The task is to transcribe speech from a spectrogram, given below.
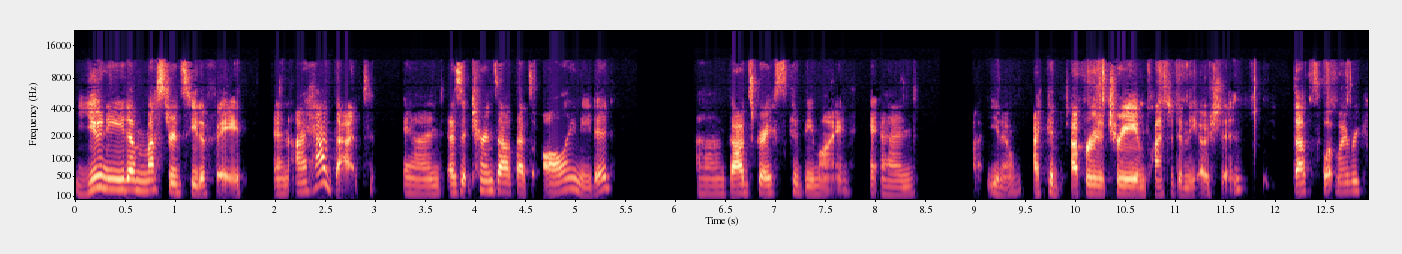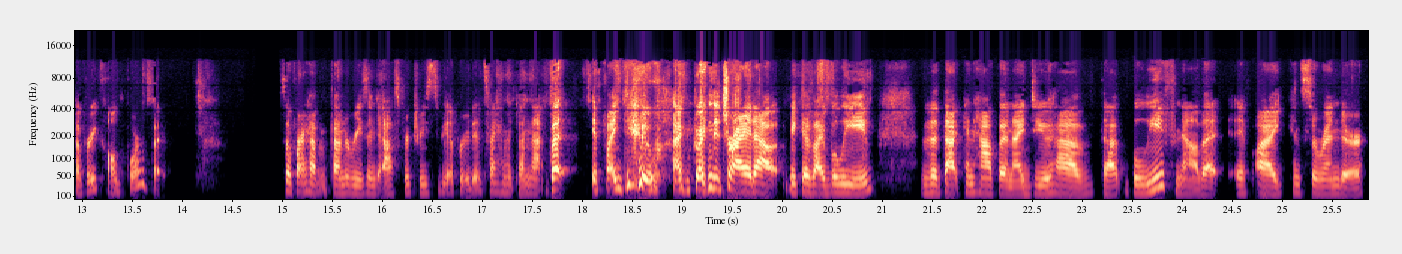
You need a mustard seed of faith. And I had that. And as it turns out, that's all I needed. Uh, God's grace could be mine. And, uh, you know, I could uproot a tree and plant it in the ocean. That's what my recovery called for. But so far I haven't found a reason to ask for trees to be uprooted, so I haven't done that. But if I do, I'm going to try it out because I believe that that can happen. I do have that belief now that if I can surrender,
